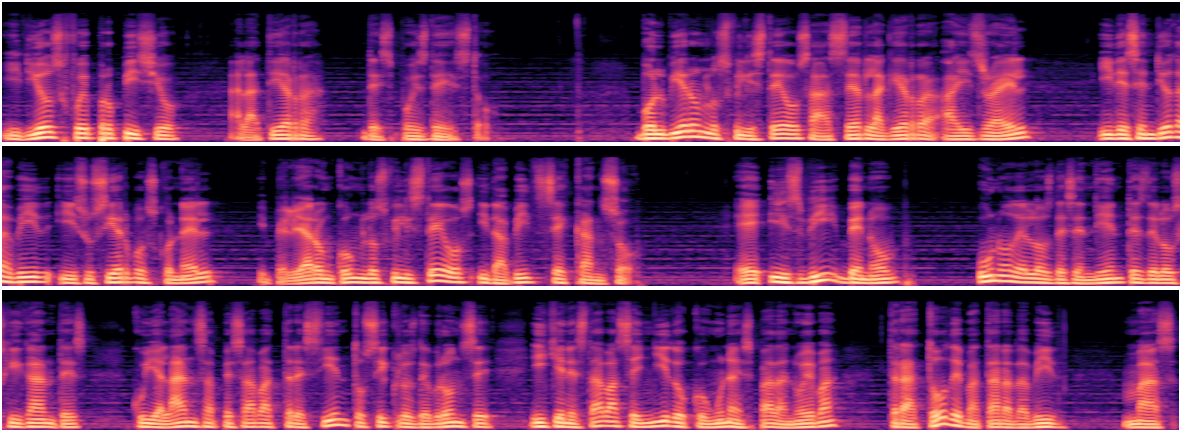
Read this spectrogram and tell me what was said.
y Dios fue propicio a la tierra después de esto. Volvieron los filisteos a hacer la guerra a Israel, y descendió David y sus siervos con él, y pelearon con los filisteos, y David se cansó. E Isbi Benob, uno de los descendientes de los gigantes, cuya lanza pesaba trescientos ciclos de bronce, y quien estaba ceñido con una espada nueva, trató de matar a David, mas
